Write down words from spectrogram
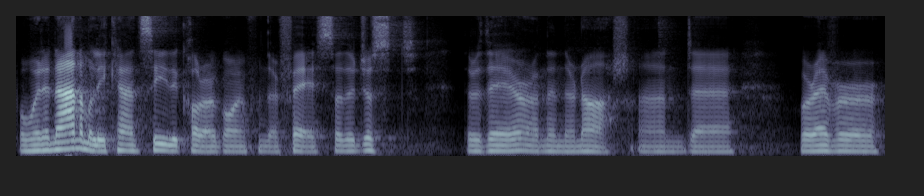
But with an animal, you can't see the color going from their face, so they're just they're there and then they're not, and uh, wherever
